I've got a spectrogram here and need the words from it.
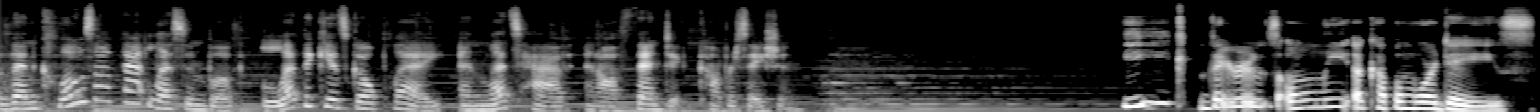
then close up that lesson book, let the kids go play, and let's have an authentic conversation. Eek! There's only a couple more days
